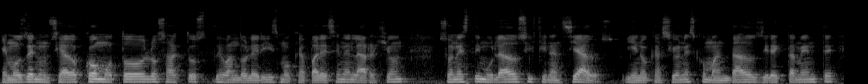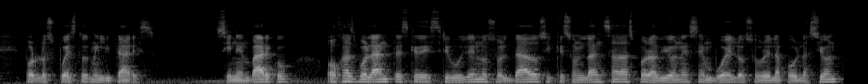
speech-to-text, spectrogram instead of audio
Hemos denunciado cómo todos los actos de bandolerismo que aparecen en la región son estimulados y financiados, y en ocasiones comandados directamente por los puestos militares. Sin embargo, hojas volantes que distribuyen los soldados y que son lanzadas por aviones en vuelo sobre la población,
